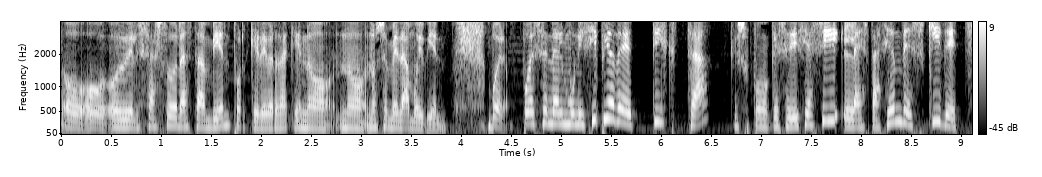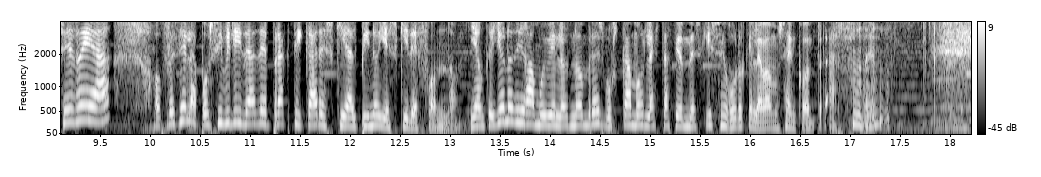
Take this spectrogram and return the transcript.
o, de esas zonas también, porque de verdad que no, no, no se me da muy bien. Bueno, pues en el municipio de Tikta, que supongo que se dice así, la estación de esquí de Cherrea ofrece la posibilidad de practicar esquí alpino y esquí de fondo. Y aunque yo no diga muy bien los nombres, buscamos la estación de esquí, seguro que la vamos a encontrar. ¿eh?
